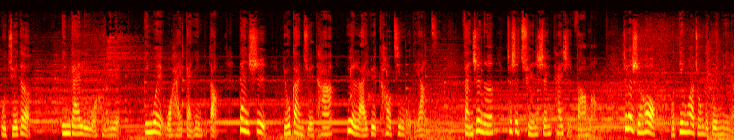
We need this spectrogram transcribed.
我觉得应该离我很远，因为我还感应不到，但是有感觉他越来越靠近我的样子。反正呢，就是全身开始发毛。这个时候，我电话中的闺蜜呢，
